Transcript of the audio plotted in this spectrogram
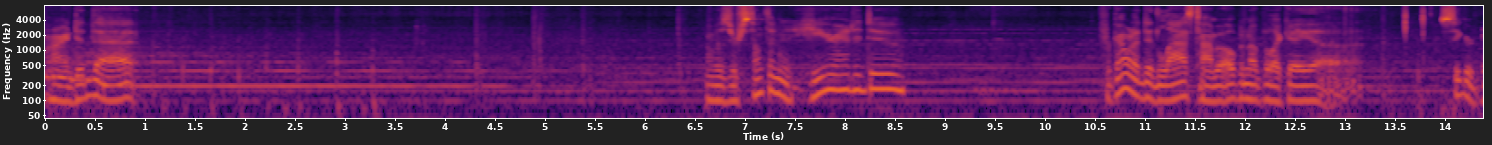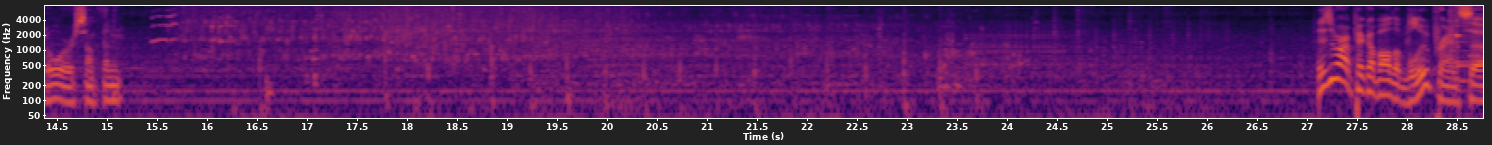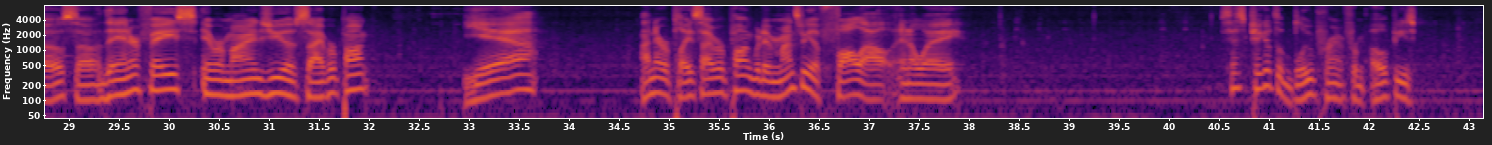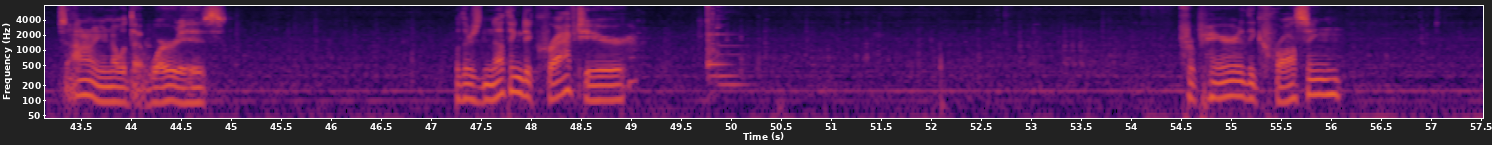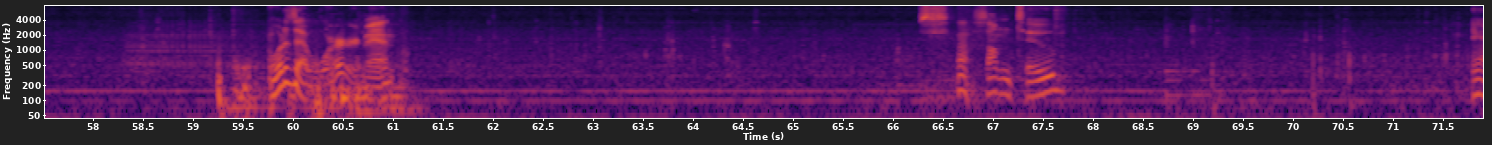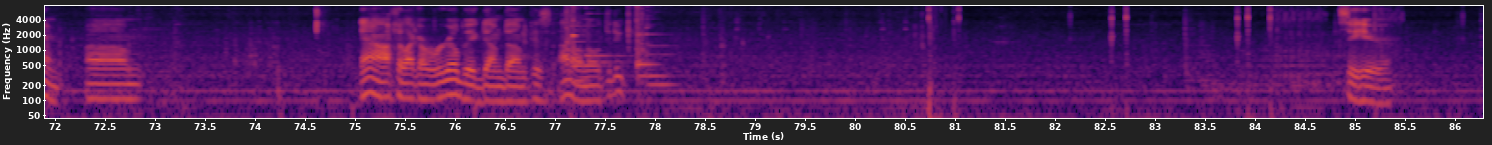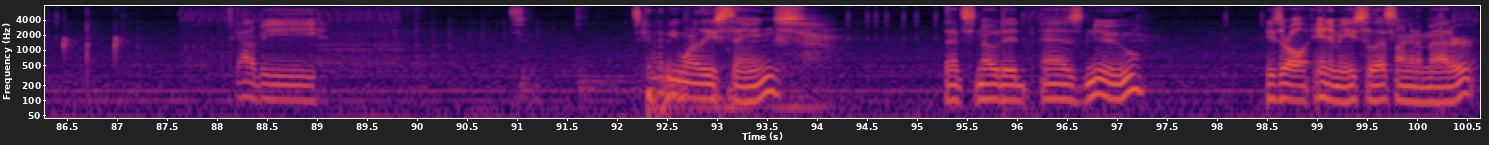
Alright, did that. Was there something in here I had to do? Forgot what I did last time, but opened up like a uh, secret door or something. This is where I pick up all the blueprints though. So the interface, it reminds you of Cyberpunk. Yeah. I never played Cyberpunk, but it reminds me of Fallout in a way. It says pick up the blueprint from Oppy's. I don't even know what that word is. But there's nothing to craft here. Prepare the crossing. What is that word, man? Something tube. Damn. Um. Now I feel like a real big dum dum because I don't know what to do. Let's see here. It's gotta be. It's, it's gotta be one of these things that's noted as new. These are all enemies, so that's not gonna matter.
